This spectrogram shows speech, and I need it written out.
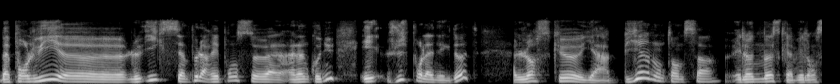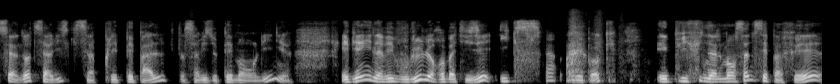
Ben pour lui, le X, c'est un peu la réponse à l'inconnu. Et juste pour l'anecdote, Lorsque, il y a bien longtemps de ça, Elon Musk avait lancé un autre service qui s'appelait PayPal, qui est un service de paiement en ligne, eh bien, il avait voulu le rebaptiser X ah. à l'époque. Et puis finalement, ça ne s'est pas fait,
